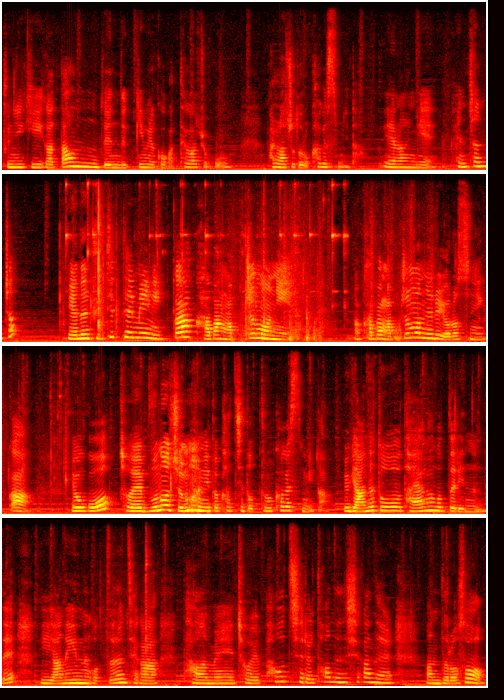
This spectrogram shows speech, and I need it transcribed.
분위기가 다운된 느낌일 것 같아가지고 발라주도록 하겠습니다. 얘랑 얘 괜찮죠? 얘는 beauty템이니까 가방 앞주머니 아, 가방 앞주머니를 열었으니까 요거 저의 문어 주머니도 같이 넣도록 하겠습니다. 여기 안에도 다양한 것들이 있는데 이 안에 있는 것들은 제가 다음에 저의 파우치를 터는 시간을 만들어서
